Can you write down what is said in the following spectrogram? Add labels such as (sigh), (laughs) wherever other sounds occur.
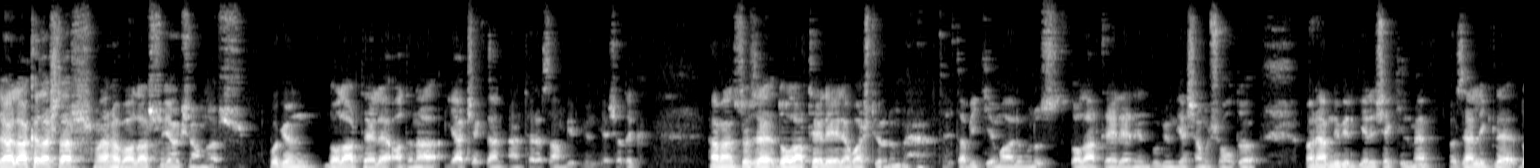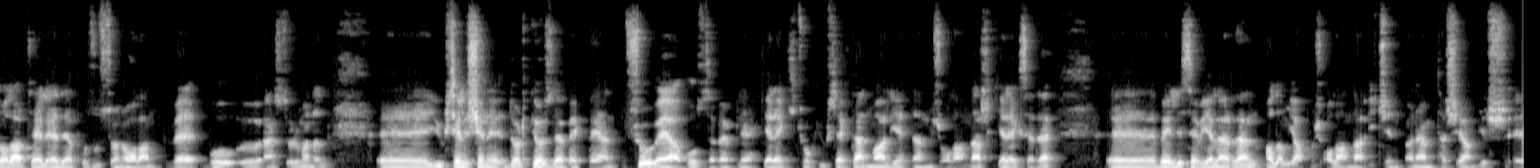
Değerli arkadaşlar, merhabalar, iyi akşamlar. Bugün dolar TL adına gerçekten enteresan bir gün yaşadık. Hemen söze dolar TL ile başlıyorum. (laughs) Tabii ki malumunuz dolar TL'nin bugün yaşamış olduğu önemli bir geri çekilme. Özellikle dolar TL'de pozisyonu olan ve bu e, enstrümanın e, yükselişini dört gözle bekleyen şu veya bu sebeple gerek çok yüksekten maliyetlenmiş olanlar gerekse de e, belli seviyelerden alım yapmış olanlar için önem taşıyan bir e,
